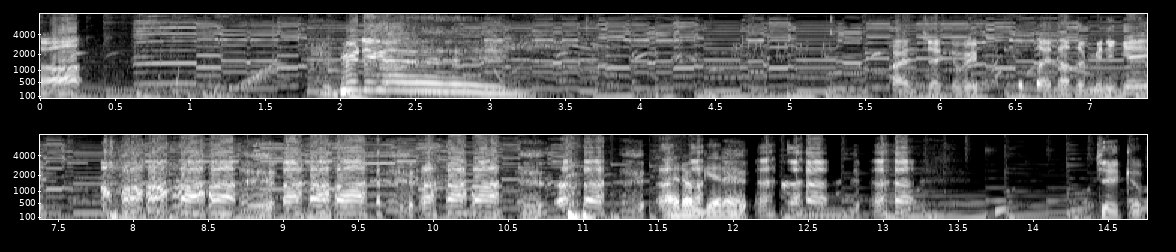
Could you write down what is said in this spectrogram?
Oh. Minigame! Alright, Jacob, we play another minigame? I don't get it. Jacob.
